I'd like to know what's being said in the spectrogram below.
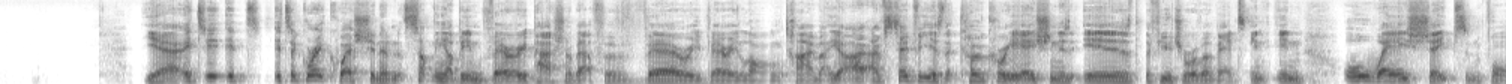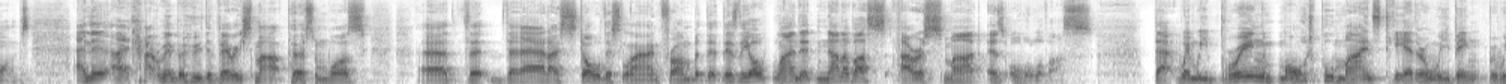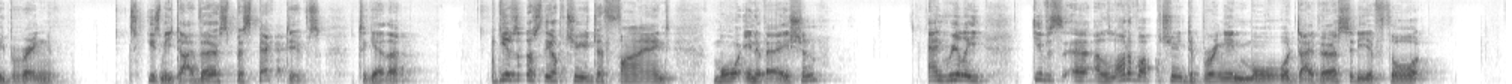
Yeah, it's it, it's it's a great question, and it's something I've been very passionate about for a very very long time. Yeah, I, have said for years that co-creation is is the future of events in in all ways, shapes, and forms. And there, I can't remember who the very smart person was uh, that that I stole this line from, but there's the old line that none of us are as smart as all of us that when we bring multiple minds together and we bring, we bring excuse me, diverse perspectives together, it gives us the opportunity to find more innovation and really gives a, a lot of opportunity to bring in more diversity of thought,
